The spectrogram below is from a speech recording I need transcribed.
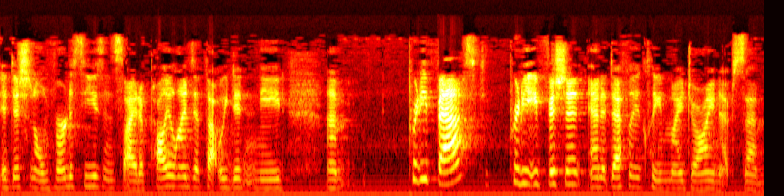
additional vertices inside of polylines that thought we didn't need. Um, pretty fast, pretty efficient and it definitely cleaned my drawing up some.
